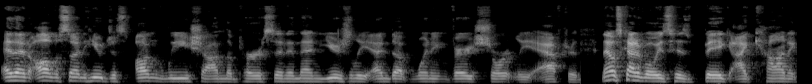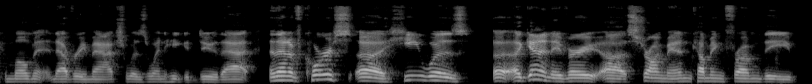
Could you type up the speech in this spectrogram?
and then all of a sudden he would just unleash on the person, and then usually end up winning very shortly after. And that was kind of always his big iconic moment in every match was when he could do that, and then of course uh, he was. Uh, again, a very uh, strong man coming from the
